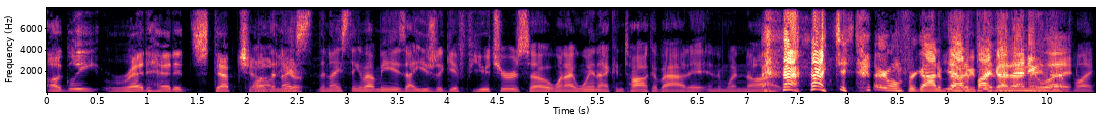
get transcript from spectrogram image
ugly red-headed stepchild. Well, the here. nice the nice thing about me is I usually give futures, so when I win, I can talk about it, and when not, Just, everyone forgot about we it by then anyway. play.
